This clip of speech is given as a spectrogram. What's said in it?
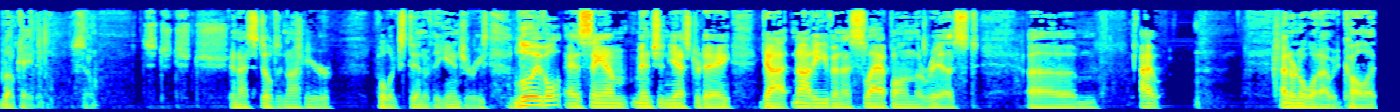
located. So, and I still did not hear full extent of the injuries. Louisville, as Sam mentioned yesterday, got not even a slap on the wrist. Um, I I don't know what I would call it.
